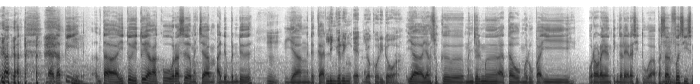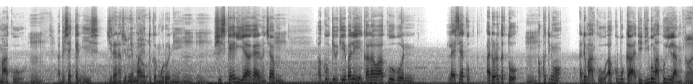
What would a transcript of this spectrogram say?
Tak, Tapi Entah Itu itu yang aku rasa Macam ada benda hmm. Yang dekat Lingering at your corridor lah Ya yang suka Menjelma Atau merupai Orang-orang yang tinggal daerah situ lah. Pasal first is mak aku. Hmm. Habis second is Jiran aku punya mak Yang tukang urut ni. Hmm, hmm. She's scary lah kan Macam Aku fikir-fikir balik Kalau aku pun Let's say aku Ada orang ketuk Hmm. Aku tengok Ada mak aku Aku buka Tiba-tiba mak aku hilang. Oh,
